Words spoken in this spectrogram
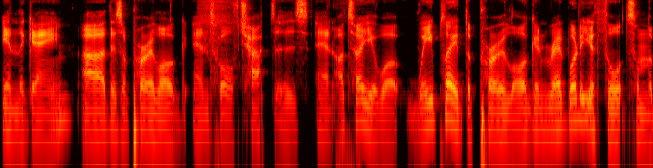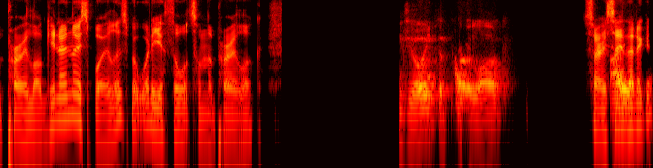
in the game. Uh, there's a prologue and 12 chapters. And I'll tell you what, we played the prologue. And Red, what are your thoughts on the prologue? You know, no spoilers, but what are your thoughts on the prologue? Enjoyed the prologue. Sorry, say I, that again.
